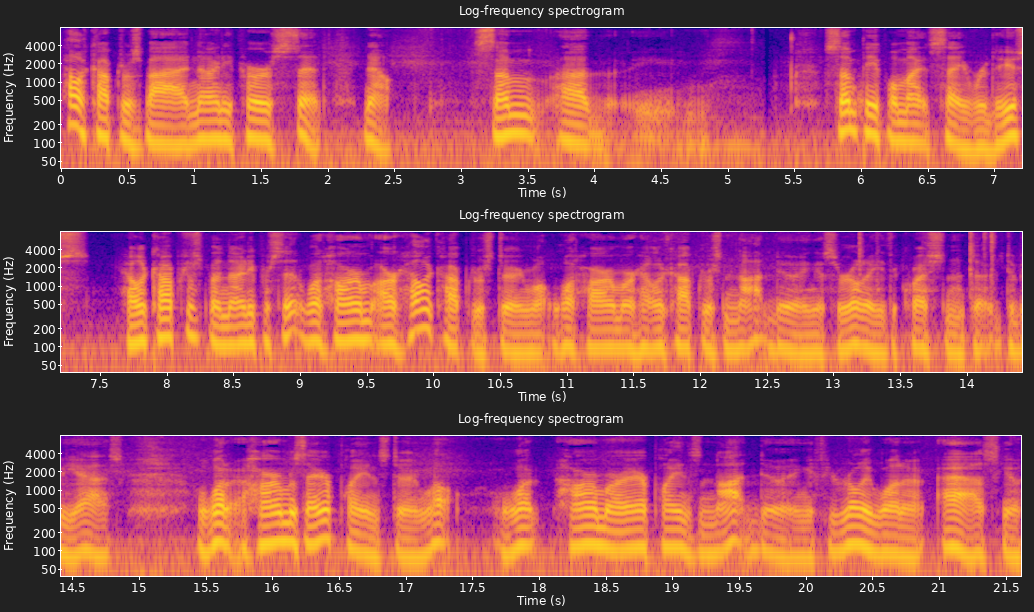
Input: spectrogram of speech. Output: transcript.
helicopters by 90%. Now, some, uh, some people might say reduce helicopters by 90%. What harm are helicopters doing? What, what harm are helicopters not doing is really the question to, to be asked. What harm is airplanes doing? Well, what harm are airplanes not doing? If you really want to ask, you know,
